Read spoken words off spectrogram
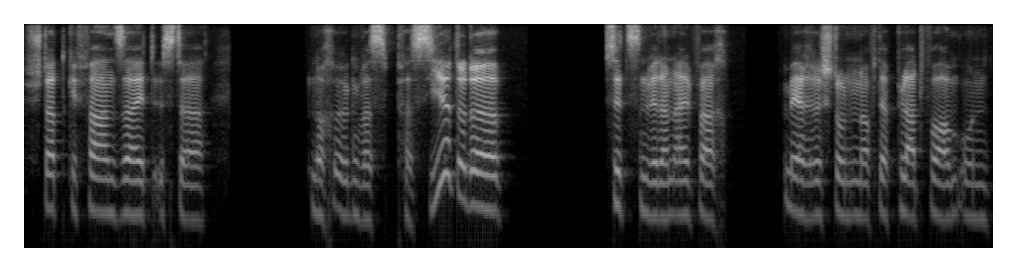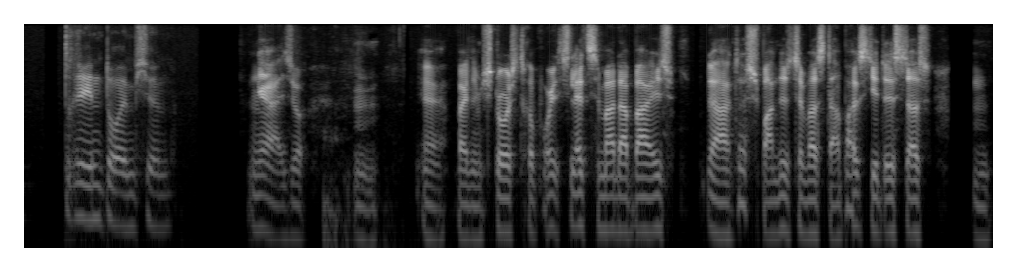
Stadt gefahren seid, ist da noch irgendwas passiert oder sitzen wir dann einfach mehrere Stunden auf der Plattform und drehen Däumchen? Ja, also, hm, ja, bei dem Stoßtrip, wo ich das letzte Mal dabei ist, ja, das Spannendste, was da passiert, ist, dass hm,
